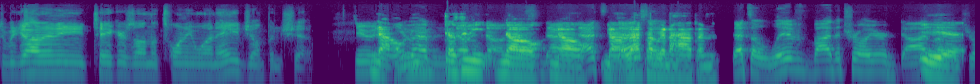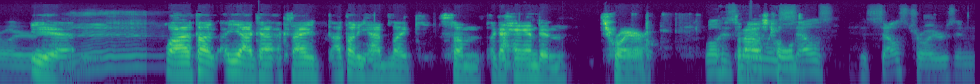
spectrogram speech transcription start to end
do we got any takers on the 21A jumping ship? Dude, no, have doesn't he? no, No, that's- that- no, that's, no, that's, not a- gonna happen. That's a live by the Troyer, die Yeah, by the Troyer. Yeah. Well, I thought, yeah, because I, I thought he had like some like a hand in Troyer Well, his That's what I was family told. sells his sells Troyers in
